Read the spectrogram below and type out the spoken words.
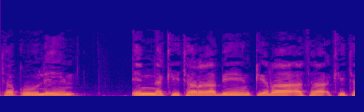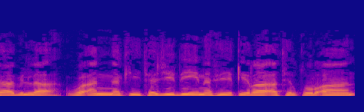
تقولين إنك ترغبين قراءة كتاب الله وأنك تجدين في قراءة القرآن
